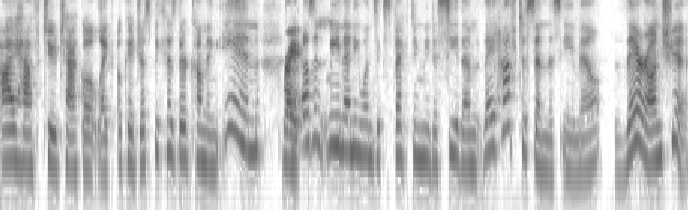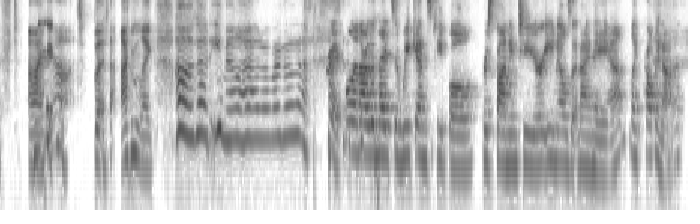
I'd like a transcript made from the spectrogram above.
I have to tackle like okay, just because they're coming in Right. doesn't mean anyone's expecting me to see them. They have to send this email. They're on shift. I'm Right. not. But I'm like, oh that email, do I go that? Right. Well, and are the nights and weekends people responding to your emails at 9 a.m.? Like, probably not.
